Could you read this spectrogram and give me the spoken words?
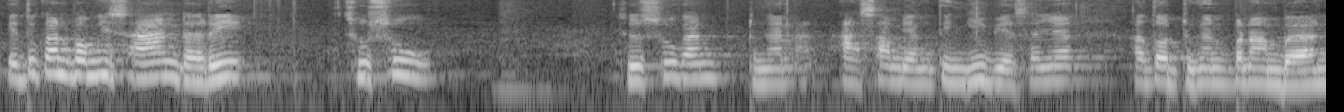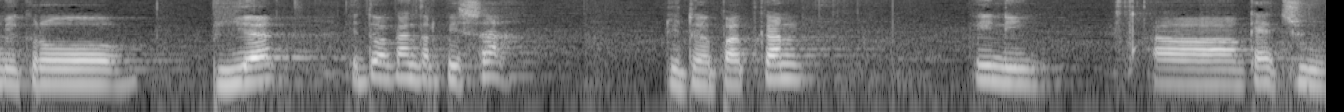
itu kan pemisahan dari susu susu kan dengan asam yang tinggi biasanya atau dengan penambahan mikrobia itu akan terpisah didapatkan ini uh, keju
